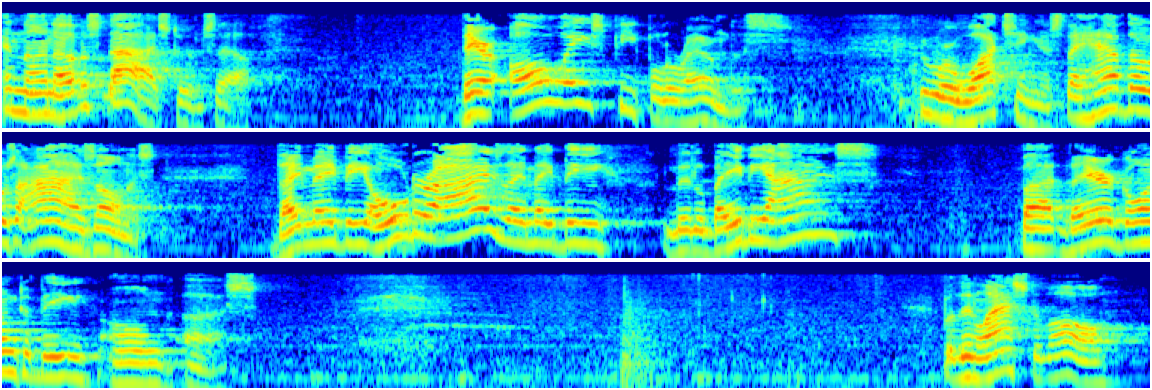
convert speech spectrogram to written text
and none of us dies to himself. There are always people around us who are watching us. They have those eyes on us. They may be older eyes, they may be little baby eyes, but they're going to be on us. But then, last of all,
